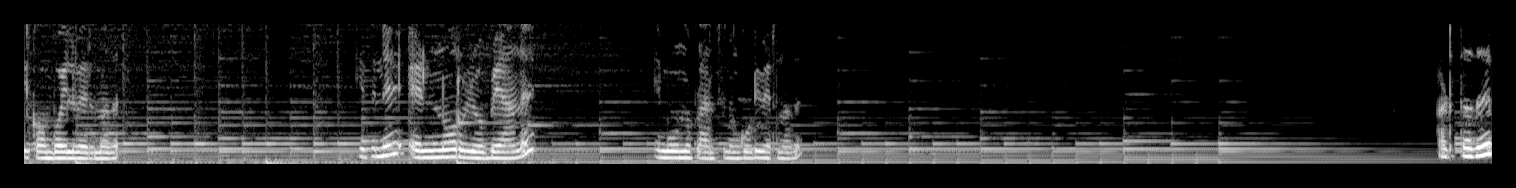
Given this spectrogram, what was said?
ഈ കോംബോയിൽ വരുന്നത്. ഇതിന് എണ്ണൂറ് രൂപയാണ് ഈ മൂന്ന് പ്ലാന്റ്സിനും കൂടി വരുന്നത്. അടുത്തത്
